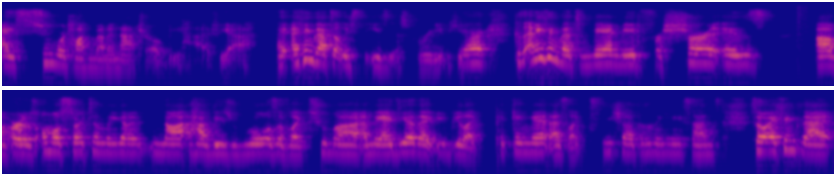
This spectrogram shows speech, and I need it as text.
I assume we're talking about a natural beehive. Yeah. I, I think that's at least the easiest read here because anything that's man made for sure is, um, or is almost certainly going to not have these rules of like tuma and the idea that you'd be like picking it as like slisha doesn't make any sense. So I think that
